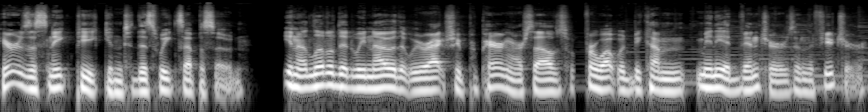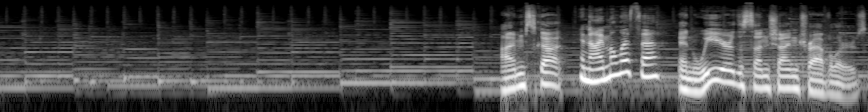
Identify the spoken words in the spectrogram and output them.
Here is a sneak peek into this week's episode. You know, little did we know that we were actually preparing ourselves for what would become many adventures in the future. I'm Scott. And I'm Melissa. And we are the Sunshine Travelers.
